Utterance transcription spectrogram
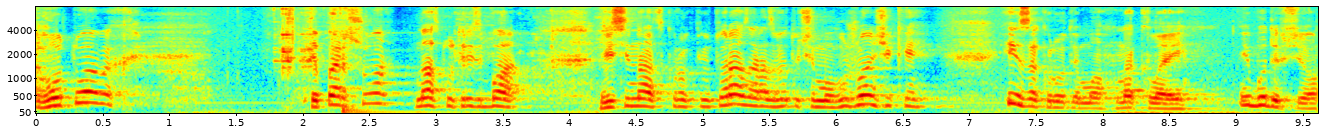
готових. Тепер що? У нас тут різьба 18 крок півтора. Зараз виточимо гужончики і закрутимо на клей. І буде все.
